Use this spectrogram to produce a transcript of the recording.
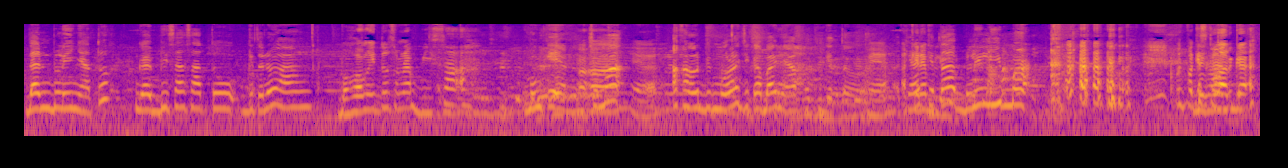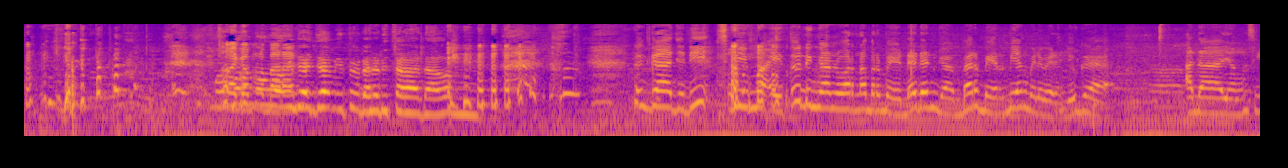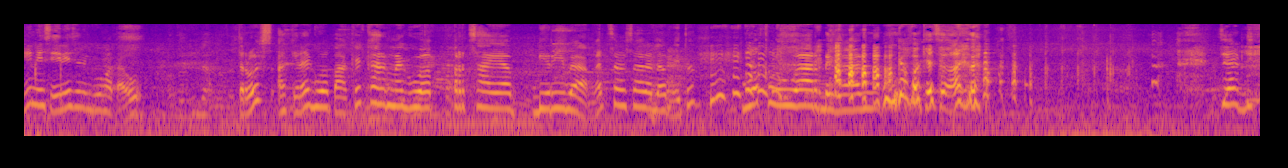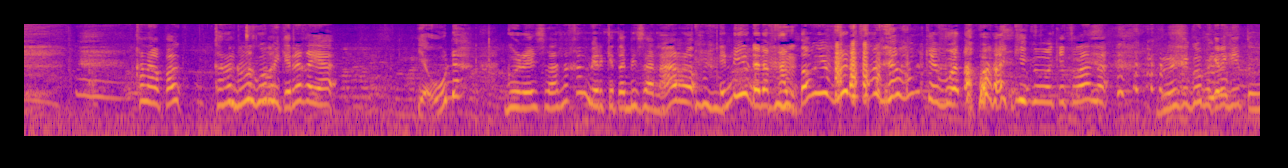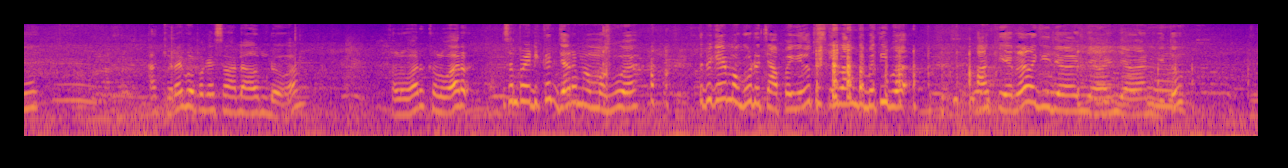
Dan belinya tuh nggak bisa satu gitu doang. Bohong itu sebenarnya bisa. Mungkin, cuma ya. akan lebih murah jika banyak gitu. Iya, Akhirnya akhirnya kita beli lima. Terus pakai keluarga seragam lebaran. jajan itu udah ada di celana dalam. Enggak, jadi lima itu dengan warna berbeda dan gambar Barbie yang beda-beda juga. Ada yang sini, sini, sini gue nggak tahu. Terus akhirnya gue pakai karena gue percaya diri banget sama celana dalam itu, gue keluar dengan nggak pakai celana. Jadi kenapa? Karena dulu gue mikirnya kayak ya udah gunain celana kan biar kita bisa naro ini udah ada kantongnya bro di celana dalam kayak buat apa lagi gue pakai celana dulu sih gue mikirnya gitu akhirnya gue pakai celana dalam doang keluar keluar sampai dikejar mama gue tapi kayak mama gue udah capek gitu terus hilang tiba-tiba. Akhirnya lagi jalan-jalan jalan gitu.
